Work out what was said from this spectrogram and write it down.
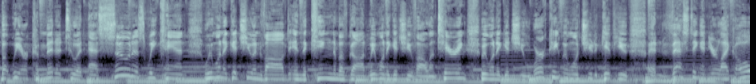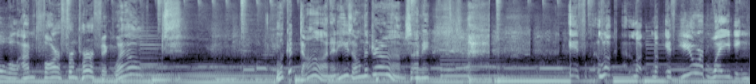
but we are committed to it as soon as we can. We want to get you involved in the kingdom of God. We want to get you volunteering. We want to get you working. We want you to give you investing. And you're like, oh, well, I'm far from perfect. Well, look at Don, and he's on the drums. I mean, if look, look, look, if you are waiting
